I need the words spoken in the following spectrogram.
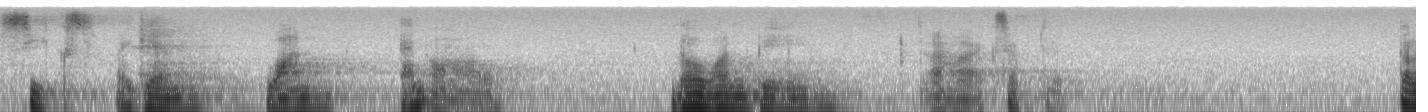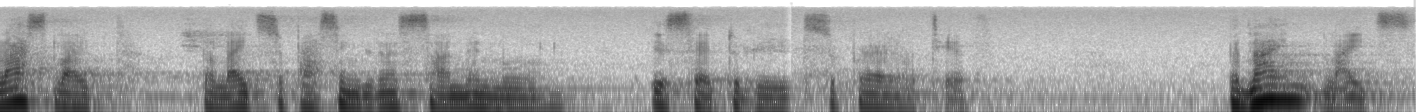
seeks again one and all, no one being uh, accepted. The last light, the light surpassing the sun and moon, is said to be superlative. The nine lights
